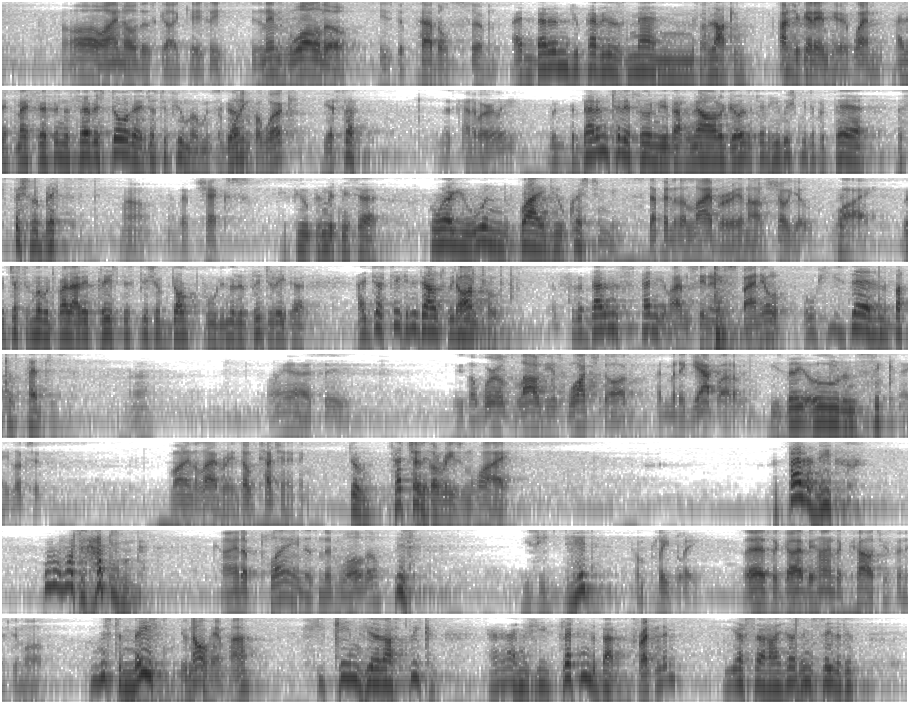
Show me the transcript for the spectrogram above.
Oh, I know this guy, Casey. His name's Waldo. He's DePavel's servant. I'm Baron Dupavil's man, Mr. Larkin. How did you get in here? When? I left myself in the service door there just a few moments ago. Reporting for work? Yes, sir. Is this kind of early? Well, the Baron telephoned me about an hour ago and said he wished me to prepare a special breakfast. Oh, yeah, that checks. If you'll permit me, sir. Who are you and why do you question me? Step into the library and I'll show you why. Well, just a moment while I replace this dish of dog food in the refrigerator. I'd just taken it out when Dog you- food? For the Baron's spaniel. I haven't seen any spaniel. Oh, he's there in the butler's pantry, sir. Oh, yeah, I see. He's the world's lousiest watchdog. Hadn't been a yap out of him. He's very old and sick. Yeah, he looks it. Come on in the library. Don't touch anything. Don't touch Says him. the reason why. The Baron, he... What has happened? Kind of plain, isn't it, Waldo? Is... Is he dead? Completely. There's the guy behind the couch. You finished him off. Mr. Mason. You know him, huh? He came here last week, and he threatened the Baron. Threatened him? Yes, sir. I heard him say that if,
